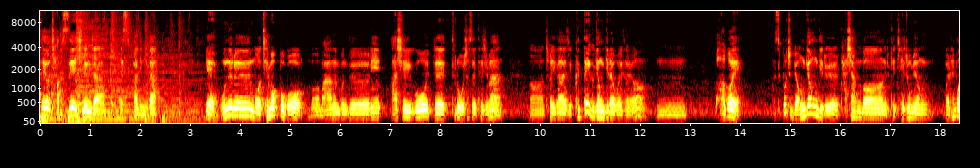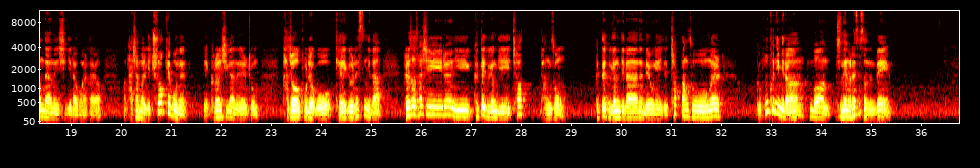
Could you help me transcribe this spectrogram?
안녕하세요. 잡스의 진행자 에스팍입니다. 예, 오늘은 뭐 제목 보고 뭐 많은 분들이 아시고 이제 들어오셨을 테지만 어, 저희가 이제 그때 그 경기라고 해서요. 음, 과거에 스포츠 명경기를 다시 한번 이렇게 재조명을 해본다는 식이라고 할까요? 어, 다시 한번 이렇게 추억해보는 예, 그런 시간을 좀 가져보려고 계획을 했습니다. 그래서 사실은 이 그때 그 경기 첫 방송, 그때 그 경기라는 내용의 이제 첫 방송을 그 홍크님이랑 한번 진행을 했었었는데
